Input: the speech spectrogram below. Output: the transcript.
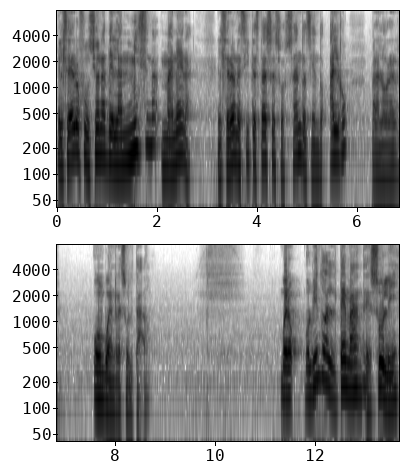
El cerebro funciona de la misma manera. El cerebro necesita estarse esforzando haciendo algo para lograr un buen resultado. Bueno, volviendo al tema de Sully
